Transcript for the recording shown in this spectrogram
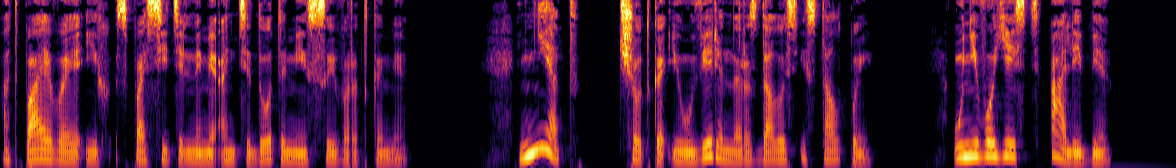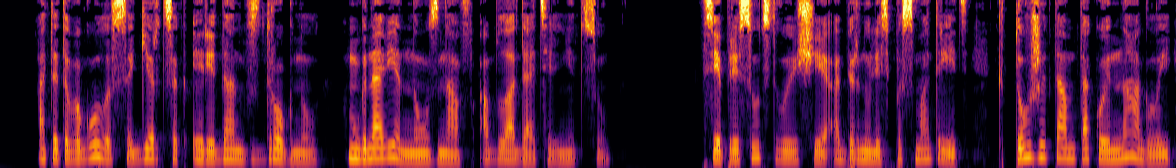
отпаивая их спасительными антидотами и сыворотками. «Нет!» — четко и уверенно раздалось из толпы. «У него есть алиби!» От этого голоса герцог Эридан вздрогнул, мгновенно узнав обладательницу. Все присутствующие обернулись посмотреть, кто же там такой наглый,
